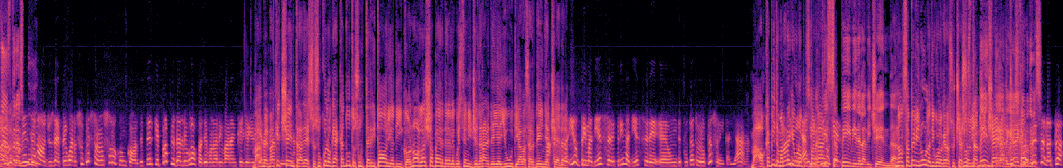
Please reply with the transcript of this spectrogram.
assolutamente no, Giuseppe, guarda, su questo non sono concorde, perché proprio dall'Europa devono arrivare anche gli aiuti Ma, vabbè, ma che c'entra adesso su quello che è accaduto sul territorio? Dico, no, lascia perdere le questioni generali degli aiuti alla Sardegna, eccetera. Scusa, io prima di essere, prima di essere eh, un deputato europeo sono italiana. Ma ho capito, ma non è che uno può ma parlare. che sapevi della vicenda? Non sapevi nulla di quello che era successo lì. Giustamente, Chi c'era? eh, perché non è che uno deve- Questa è una tua,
